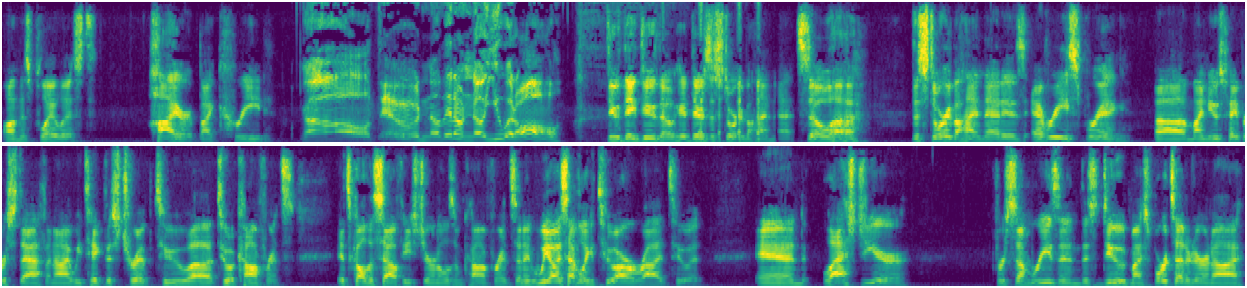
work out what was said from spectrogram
on this playlist. Higher by Creed. Oh, dude, no, they don't know you at all. Dude, they do though. There's a story behind that. So uh, the story behind that is every spring, uh, my newspaper staff and I we take this trip to uh, to a conference. It's called the Southeast Journalism Conference, and it, we always have like a two hour ride to it. And last year, for some reason, this dude, my sports editor, and I,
